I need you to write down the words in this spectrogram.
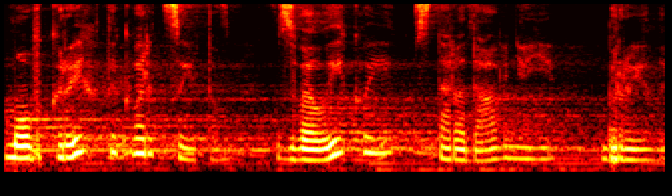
мов крихти кварцитом з великої стародавньої брили.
